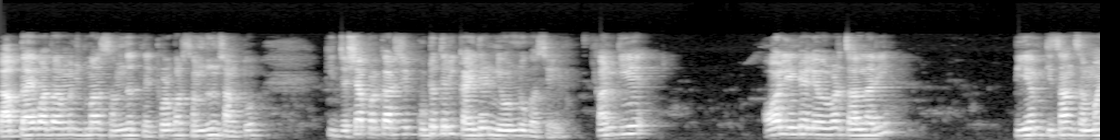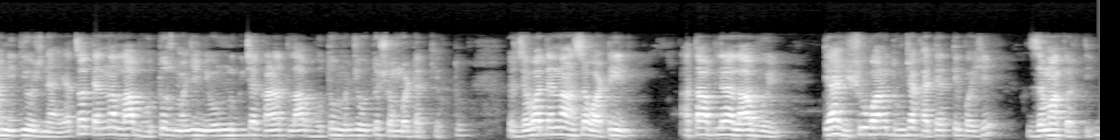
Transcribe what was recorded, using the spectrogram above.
लाभदायक वातावरण म्हणजे तुम्हाला समजत नाही. थोडंफार समजून सांगतो की जशा प्रकारची कुठंतरी काहीतरी निवडणूक असेल कारण की ऑल इंडिया लेवलवर चालणारी पी एम किसान सन्मान निधी योजना आहे. याचा त्यांना लाभ होतोच. म्हणजे निवडणुकीच्या काळात लाभ होतो म्हणजे होतो शंभर टक्के. होतो तर जेव्हा त्यांना असं वाटेल आता आपल्याला लाभ होईल. त्या हिशोबानं तुमच्या खात्यात ते पैसे जमा करतील.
